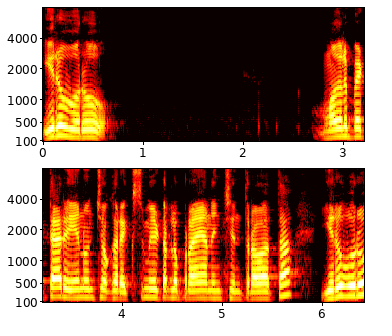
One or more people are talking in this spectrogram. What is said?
ఇరువురు మొదలుపెట్టారు. ఏ నుంచి ఒకరు ఎక్స్ మీటర్లు ప్రయాణించిన తర్వాత ఇరువురు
